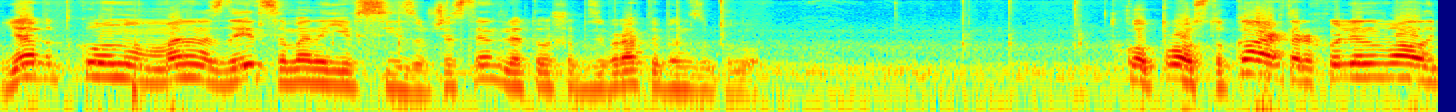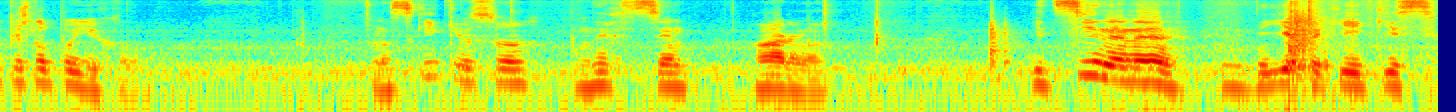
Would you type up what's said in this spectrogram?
Я би такого, ну, в мене здається, в мене є всі запчастини для того, щоб зібрати бензопилу. Тако просто картер, холінвал і пішло-поїхало. Наскільки все в них з цим гарно. І ціни не є такі якісь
